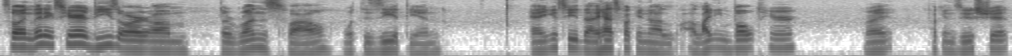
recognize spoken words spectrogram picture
So in Linux here, these are um, the RUNZ file with the Z at the end, and you can see that it has fucking uh, a lightning bolt here, right? Fucking Zeus shit,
